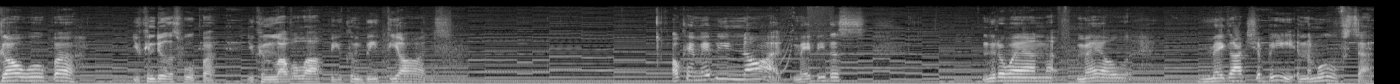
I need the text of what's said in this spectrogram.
Go, Wooper. You can do this, Wooper. You can level up. You can beat the odds. Okay, maybe not. Maybe this Nidoran male may got you beat in the move set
